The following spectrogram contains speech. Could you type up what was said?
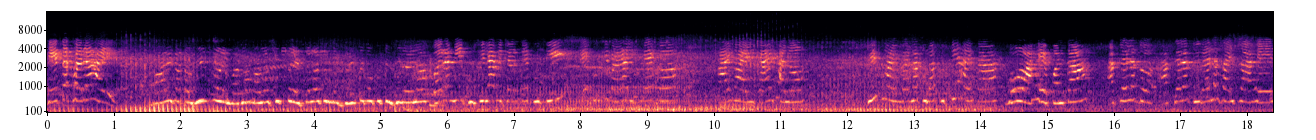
हे तर खरं आहे. माहीत आता वीस नोव्हेंबरला मला सुट्टी आहे. चला तुम्ही जायचं का कुठे फिरायला बरं मी खुशीला विचारते खुशी ए खुशी बाळा इकडे ग काय भाई काय झालं वीस नोव्हेंबरला तुला सुट्टी आहे का हो आहे पण का आपल्याला दो- आपल्याला फिरायला जायचं आहे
